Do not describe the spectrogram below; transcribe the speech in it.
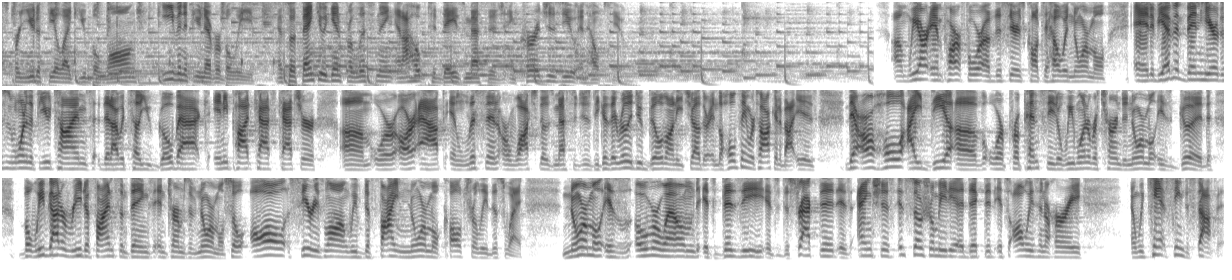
is for you to feel like you belong, even if you never believe. And so, thank you again for listening, and I hope today's message encourages you and helps you. Um, we are in part four of this series called To Hell with Normal. And if you haven't been here, this is one of the few times that I would tell you go back, any podcast catcher um, or our app, and listen or watch those messages because they really do build on each other. And the whole thing we're talking about is that our whole idea of or propensity to we want to return to normal is good, but we've got to redefine some things in terms of normal. So, all series long, we've defined normal culturally this way Normal is overwhelmed, it's busy, it's distracted, it's anxious, it's social media addicted, it's always in a hurry, and we can't seem to stop it.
